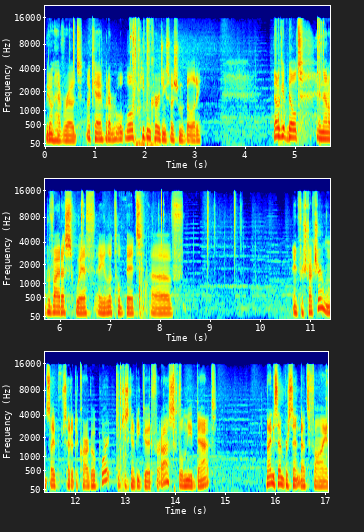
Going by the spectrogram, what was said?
We don't have roads. Okay, whatever. We'll, we'll keep encouraging social mobility. That'll get built, and that'll provide us with a little bit of infrastructure once I set it to cargo port, which is going to be good for us. We'll need that. 97%, that's fine.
